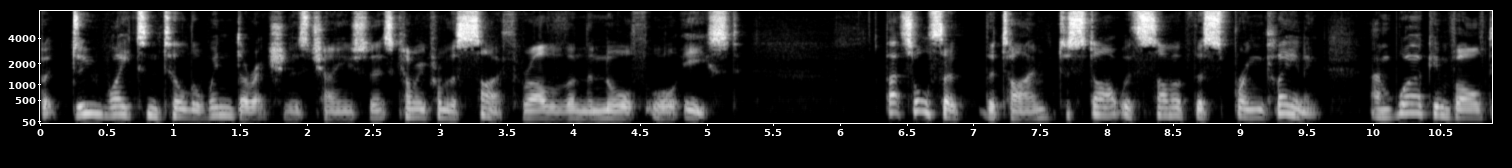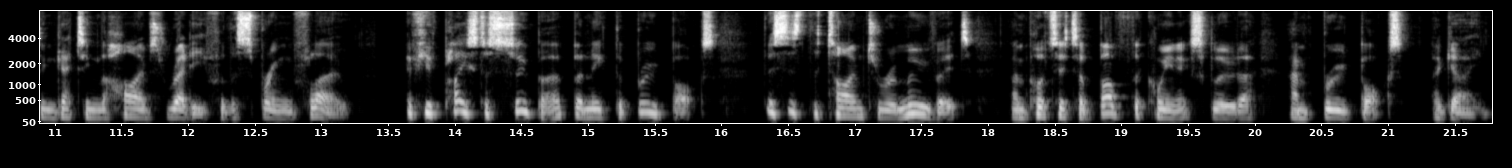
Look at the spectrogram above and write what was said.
but do wait until the wind direction has changed and it's coming from the south rather than the north or east. That's also the time to start with some of the spring cleaning and work involved in getting the hives ready for the spring flow. If you've placed a super beneath the brood box, this is the time to remove it and put it above the queen excluder and brood box again.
